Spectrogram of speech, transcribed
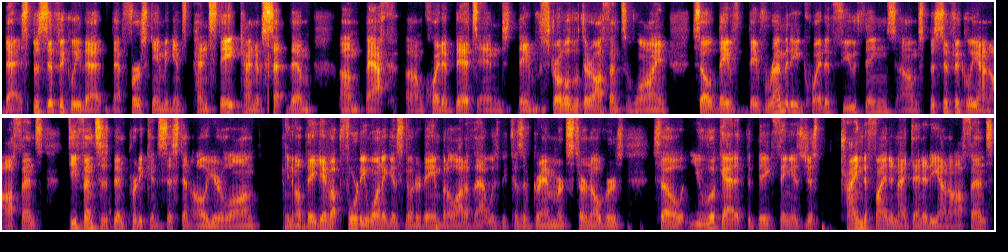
that specifically that that first game against Penn State kind of set them um, back um, quite a bit, and they've struggled with their offensive line. So they've they've remedied quite a few things, um, specifically on offense. Defense has been pretty consistent all year long. You know, they gave up 41 against Notre Dame, but a lot of that was because of Graham Mertz turnovers. So you look at it, the big thing is just trying to find an identity on offense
